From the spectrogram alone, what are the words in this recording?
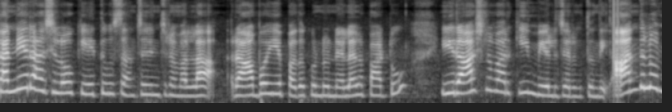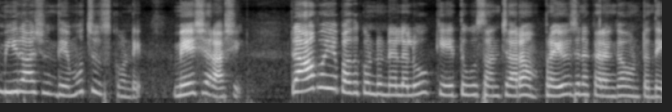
కన్యా రాశిలో కేతువు సంచరించడం వల్ల రాబోయే పదకొండు నెలల పాటు ఈ రాశుల వారికి మేలు జరుగుతుంది. అందులో మీ రాశి ఉందేమో చూసుకోండి. మేషరాశి. రాబోయే పదకొండు నెలలు కేతువు సంచారం ప్రయోజనకరంగా ఉంటుంది.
